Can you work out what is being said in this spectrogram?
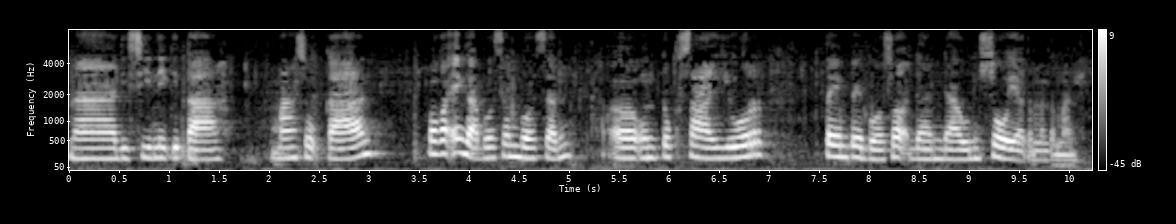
Nah di sini kita masukkan. Pokoknya nggak bosan-bosan uh, untuk sayur tempe bosok dan daun so ya teman-teman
